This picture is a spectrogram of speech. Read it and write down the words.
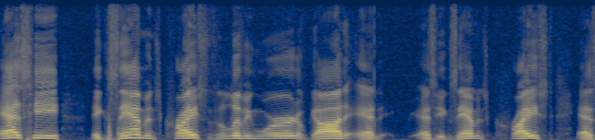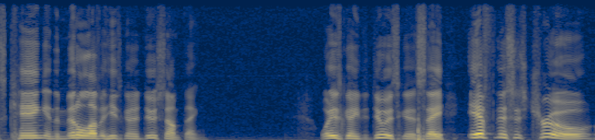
as he examines Christ as the living Word of God and as he examines Christ as King, in the middle of it, he's going to do something. What he's going to do is he's going to say, if this is true,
